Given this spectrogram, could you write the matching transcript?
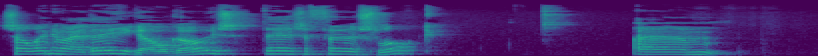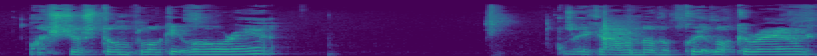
So anyway, there you go, guys. There's a first look. Um, let's just unplug it while we're here. So you can have another quick look around.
